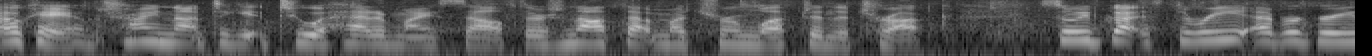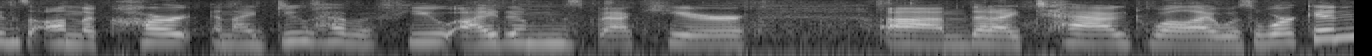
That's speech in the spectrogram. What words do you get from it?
Okay, I'm trying not to get too ahead of myself. There's not that much room left in the truck. So we've got three evergreens on the cart, and I do have a few items back here um, that I tagged while I was working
